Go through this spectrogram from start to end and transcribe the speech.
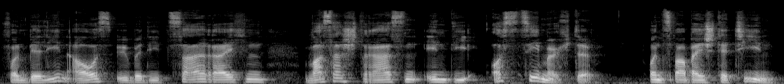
von Berlin aus über die zahlreichen Wasserstraßen in die Ostsee möchte? Und zwar bei Stettin.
